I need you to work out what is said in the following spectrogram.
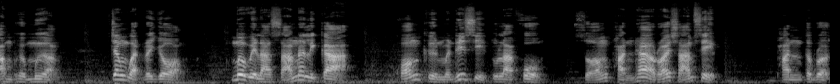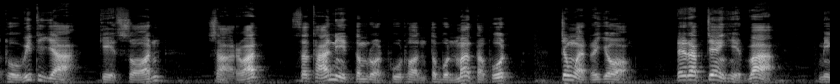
อำเภอเมือง จังหวัดระยอง เมื่อเวลา3นาฬิกาของคืนวันที่ 4 ตุลาคม 2530 พันตำรวจโทวิทยา เกตสอนสารวัตรสถานีตำรวจภูธรตำบลมาตาพุธจังหวัดระยอง ได้รับแจ้งเหตุว่า มี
